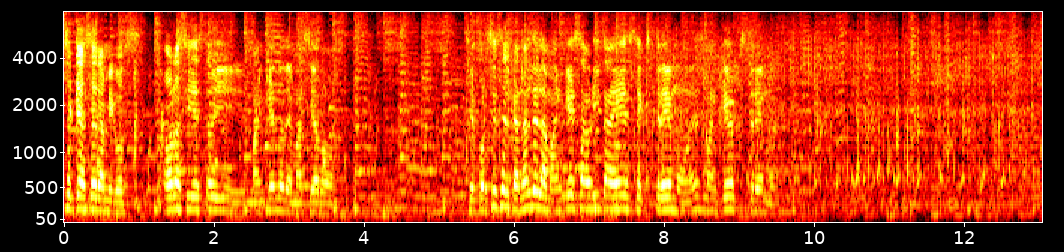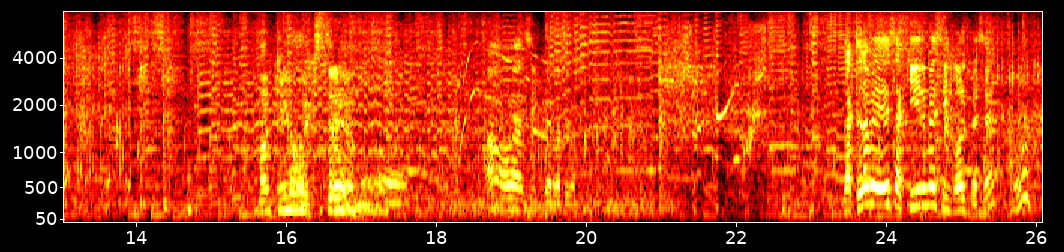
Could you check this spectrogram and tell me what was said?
Sé qué hacer, amigos. Ahora sí estoy manqueando demasiado. Si por sí es el canal de la manqueza, ahorita es extremo, es manqueo extremo. Manqueo extremo. Ah, ahora sí que rápido. La clave es aquí irme sin golpes, ¿eh? Uf.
